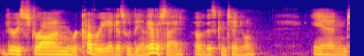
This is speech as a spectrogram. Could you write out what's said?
very strong recovery, I guess, would be on the other side of this continuum. And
